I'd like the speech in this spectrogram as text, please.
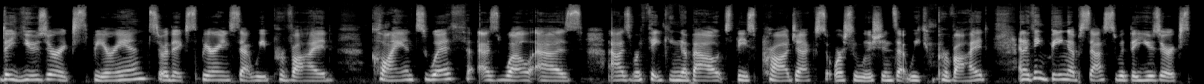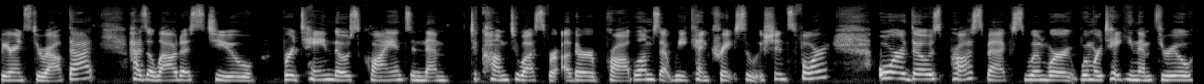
the user experience or the experience that we provide clients with as well as as we're thinking about these projects or solutions that we can provide. And i think being obsessed with the user experience throughout that has allowed us to retain those clients and then to come to us for other problems that we can create solutions for or those prospects when we're when we're taking them through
